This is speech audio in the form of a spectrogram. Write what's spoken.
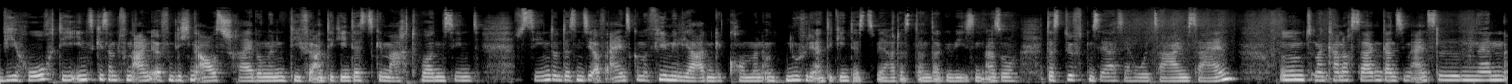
wie hoch die insgesamt von allen öffentlichen Ausschreibungen, die für Antigentests gemacht worden sind, sind. Und da sind sie auf 1,4 Milliarden gekommen. Und nur für die Antigentests wäre das dann da gewesen. Also das dürften sehr, sehr hohe Zahlen sein. Und man kann auch sagen, ganz im Einzelnen,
